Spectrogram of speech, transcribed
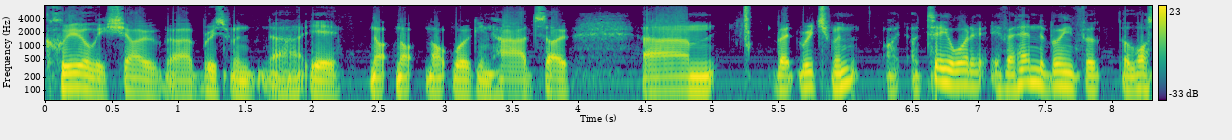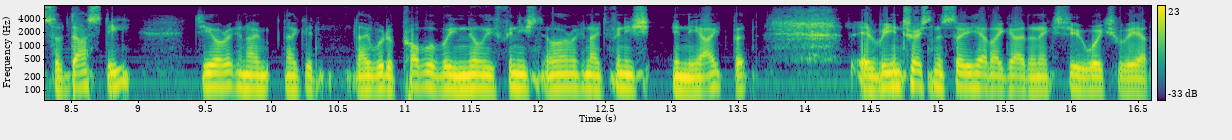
clearly show uh, Brisbane, uh, yeah, not not not working hard. So. Um, but Richmond, I, I tell you what, if it hadn't been for the loss of Dusty, gee, I reckon they, they could they would have probably nearly finished. I reckon they'd finish in the eight. But it'll be interesting to see how they go the next few weeks without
